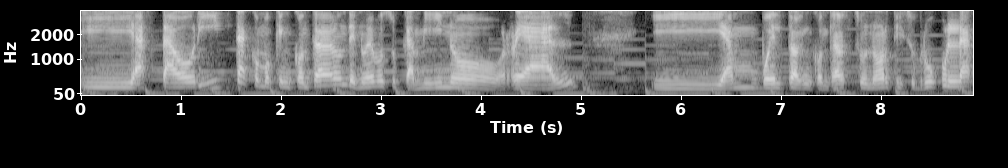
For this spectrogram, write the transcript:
y hasta ahorita como que encontraron de nuevo su camino real y han vuelto a encontrar su norte y su brújula.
